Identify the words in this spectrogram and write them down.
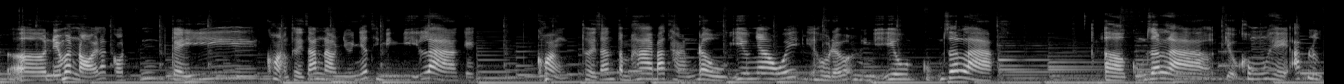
Uh, nếu mà nói là có cái khoảng thời gian nào nhớ nhất thì mình nghĩ là cái khoảng thời gian tầm 2 3 tháng đầu yêu nhau ấy, hồi đấy bọn mình yêu cũng rất là uh, cũng rất là kiểu không hề áp lực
